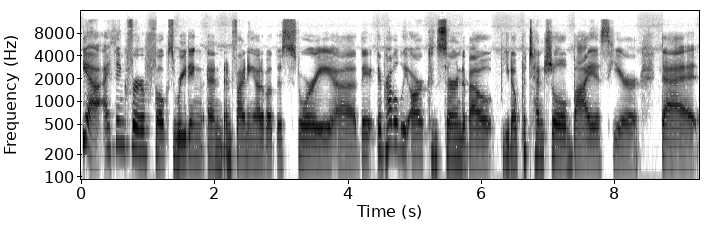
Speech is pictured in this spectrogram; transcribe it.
Yeah, I think for folks reading and, and finding out about this story, uh, they they probably are concerned about you know potential bias here that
